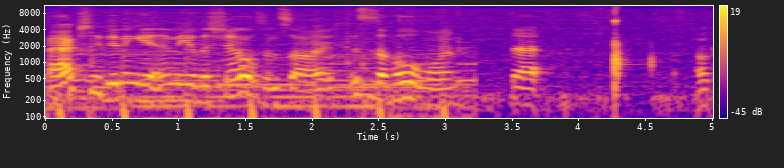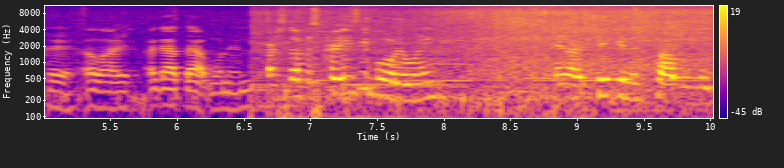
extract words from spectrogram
I actually didn't get any of the shells inside. This is a whole one that, okay, I lied. I got that one in. Our stuff is crazy boiling and our chicken is probably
